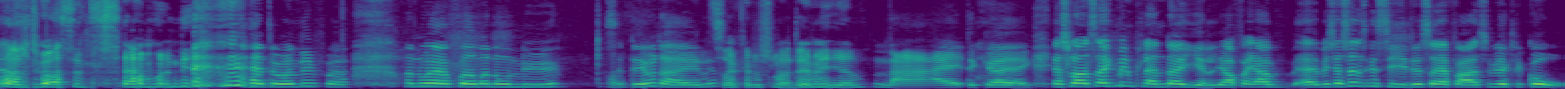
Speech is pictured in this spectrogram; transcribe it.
ja, Holdt du også en ceremoni? ja, det var lige før. Og nu har jeg fået mig nogle nye, så det er jo dejligt. Så kan du slå dem ihjel. Nej, det gør jeg ikke. Jeg slår altså ikke mine planter ihjel. Jeg, jeg, jeg, hvis jeg selv skal sige det, så er jeg faktisk virkelig god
